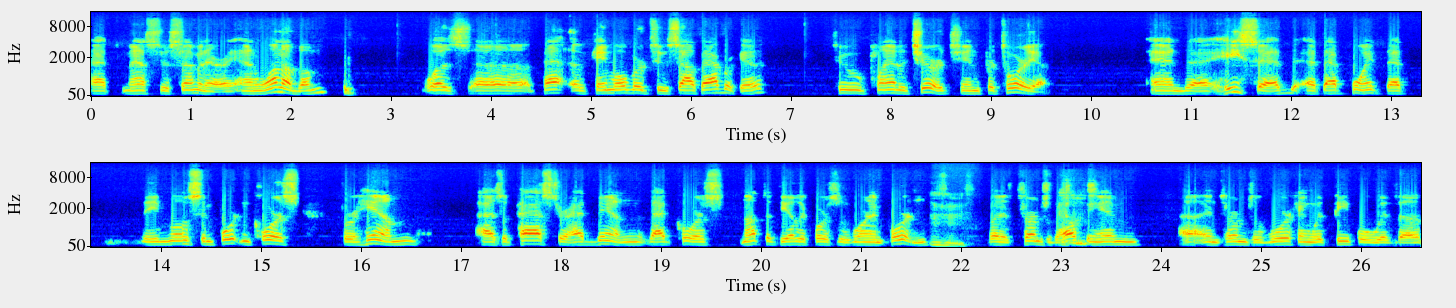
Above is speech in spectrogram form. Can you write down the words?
at Master's Seminary, and one of them was uh, uh, came over to South Africa to plant a church in Pretoria, and uh, he said at that point that the most important course for him as a pastor had been that course. Not that the other courses weren't important, mm-hmm. but in terms of helping mm-hmm. him, uh, in terms of working with people with uh,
